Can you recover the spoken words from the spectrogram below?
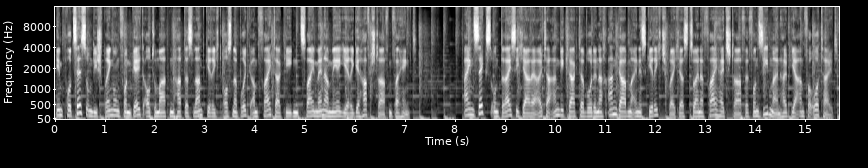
Im Prozess um die Sprengung von Geldautomaten hat das Landgericht Osnabrück am Freitag gegen zwei Männer mehrjährige Haftstrafen verhängt. Ein 36 Jahre alter Angeklagter wurde nach Angaben eines Gerichtssprechers zu einer Freiheitsstrafe von siebeneinhalb Jahren verurteilt.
